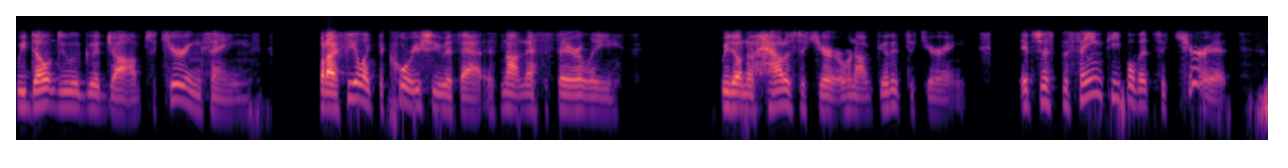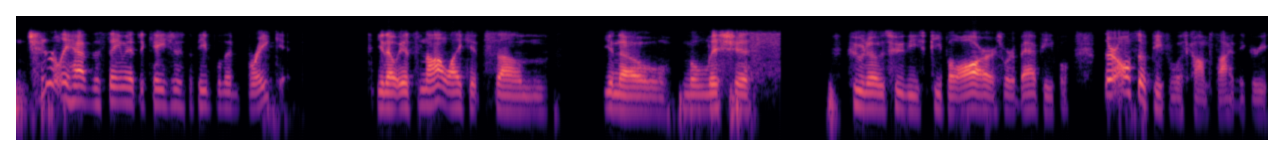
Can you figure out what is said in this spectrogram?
We don't do a good job securing things, but I feel like the core issue with that is not necessarily we don't know how to secure it or we're not good at securing. It's just the same people that secure it generally have the same education as the people that break it. You know, it's not like it's some, you know, malicious who knows who these people are, sort of bad people. There are also people with comp sci degrees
